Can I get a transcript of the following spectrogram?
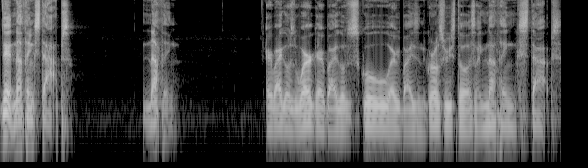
yeah, nothing stops. Nothing. Everybody goes to work, everybody goes to school, everybody's in the grocery store. It's like nothing stops.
